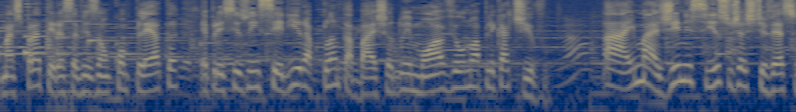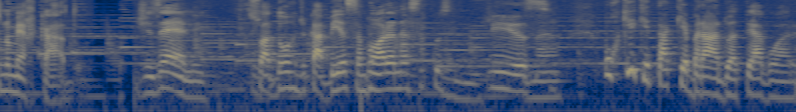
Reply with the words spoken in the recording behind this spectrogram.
Mas para ter essa visão completa, é preciso inserir a planta baixa do imóvel no aplicativo. Ah, imagine se isso já estivesse no mercado. Gisele, sua dor de cabeça mora nessa cozinha. Isso. né? Por que que tá quebrado até agora?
